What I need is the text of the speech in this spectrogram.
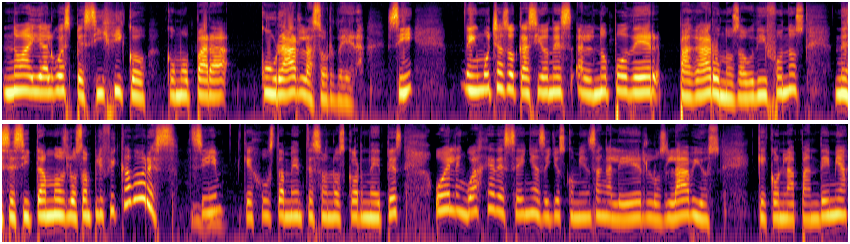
no hay algo específico como para curar la sordera, ¿sí? En muchas ocasiones, al no poder pagar unos audífonos, necesitamos los amplificadores, ¿sí? Que justamente son los cornetes o el lenguaje de señas, ellos comienzan a leer los labios, que con la pandemia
